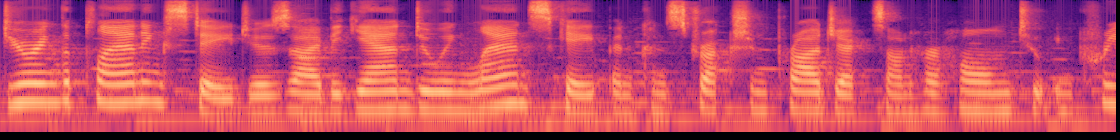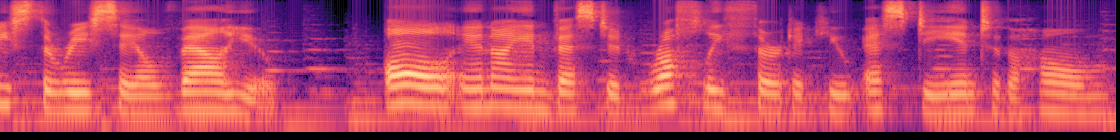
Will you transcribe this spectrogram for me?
During the planning stages, I began doing landscape and construction projects on her home to increase the resale value. All in, I invested roughly 30 USD into the home.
